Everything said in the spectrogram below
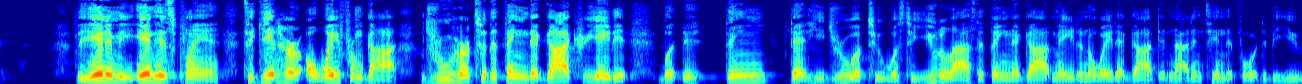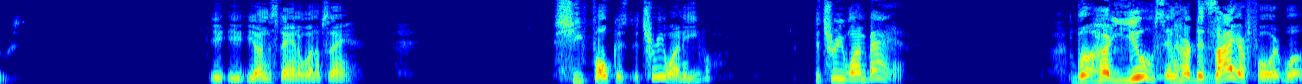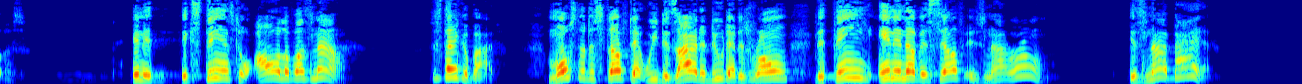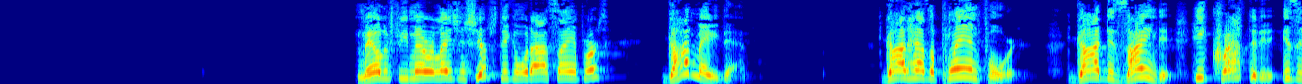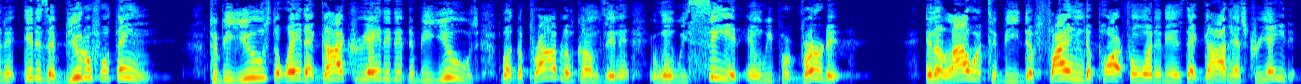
The enemy in his plan to get her away from God drew her to the thing that God created, but the thing that he drew her to was to utilize the thing that God made in a way that God did not intend it for it to be used. You, you, you understand what I'm saying? She focused, the tree wasn't evil. The tree wasn't bad. But her use and her desire for it was. And it extends to all of us now. Just think about it. Most of the stuff that we desire to do that is wrong, the thing in and of itself is not wrong. It's not bad. Male and female relationships, sticking with our same person. God made that. God has a plan for it. God designed it. He crafted it. It is a beautiful thing to be used the way that God created it to be used. But the problem comes in it when we see it and we pervert it and allow it to be defined apart from what it is that God has created.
